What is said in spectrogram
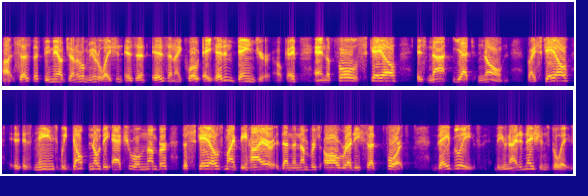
uh, says that female genital mutilation is, a, is, and I quote, a hidden danger. Okay, and the full scale is not yet known. By scale, it, it means we don't know the actual number. The scales might be higher than the numbers already set forth. They believe, the United Nations believes,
